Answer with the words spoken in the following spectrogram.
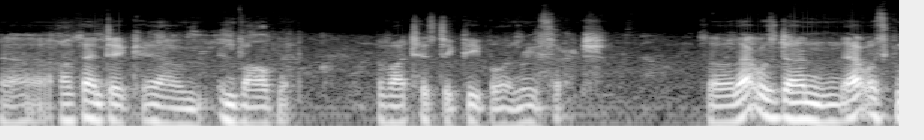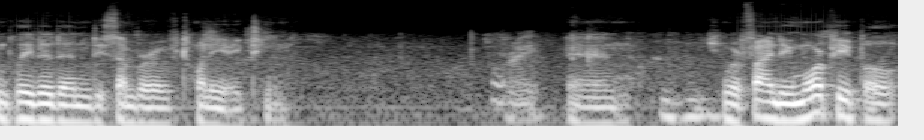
uh, authentic um, involvement of autistic people in research. So that was done. That was completed in December of 2018, Right. and Mhm. we're finding more people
